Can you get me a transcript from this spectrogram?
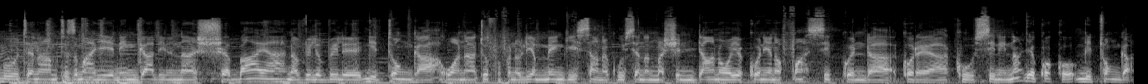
Karibu tena mtazamaji, ni ngali na Shabaya na vilevile vile Gitonga wanatufafanulia mengi sana kuhusiana na mashindano ya kuwania nafasi kwenda Korea Kusini. Naja kwako Gitonga,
